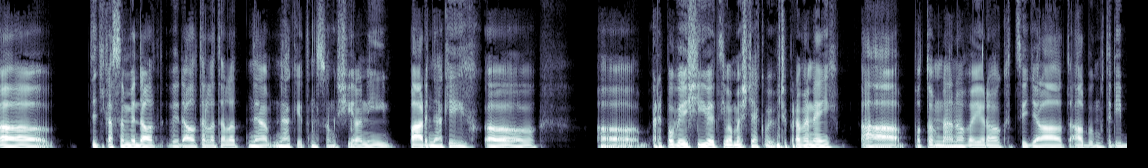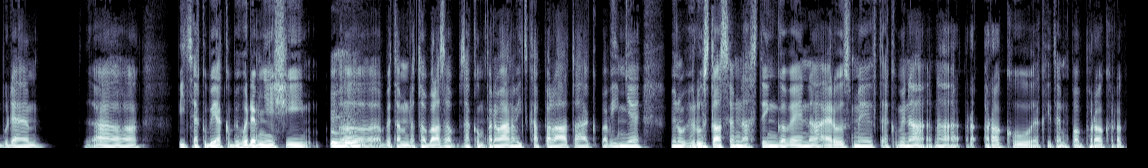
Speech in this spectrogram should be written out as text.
Uh, teďka jsem vydal, vydal tenhle, tenhle nějaký ten song šílený, pár nějakých uh, uh, repovějších věcí mám ještě jakoby připravených a potom na nový rok chci dělat album, který bude uh, víc jakoby, jakoby hudebnější, mm-hmm. uh, aby tam do toho byla zakomponována víc kapela, tak baví mě. Jenom vyrůstal jsem na Stingovi, na Aerosmith, jakoby na, na roku, jaký ten pop rock, rock,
